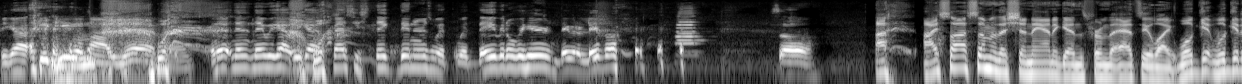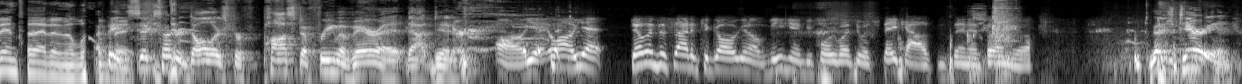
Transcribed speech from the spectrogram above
we got. Tequila night, yeah, man. And then, then, then we got we got What? fancy steak dinners with, with David over here, David Oliva. so I, I saw some of the shenanigans from the ASTI light. We'll get we'll get into that in a little I paid six hundred dollars for pasta primavera at that dinner. Oh yeah, well yeah. Dylan decided to go, you know, vegan before we went to a steakhouse in San Antonio. Vegetarian,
